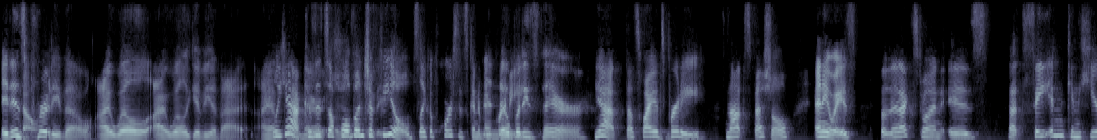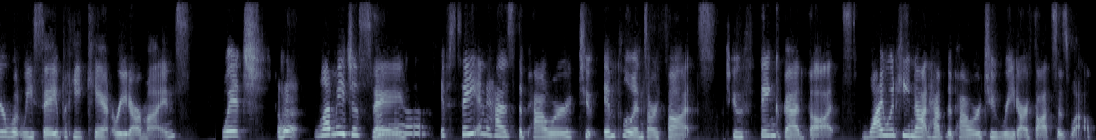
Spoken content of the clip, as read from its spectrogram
It is No. pretty though. I will I will give you that. I have well yeah, because it's a It whole bunch of fields. Like of course it's gonna be And pretty. nobody's there. Yeah, that's why it's mm-hmm. pretty. It's not special. Anyways, so the next one is that Satan can hear what we say, but he can't read our minds. Which, let me just say, if Satan has the power to influence our thoughts, to think bad thoughts, why would he not have the power to read our thoughts as well?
